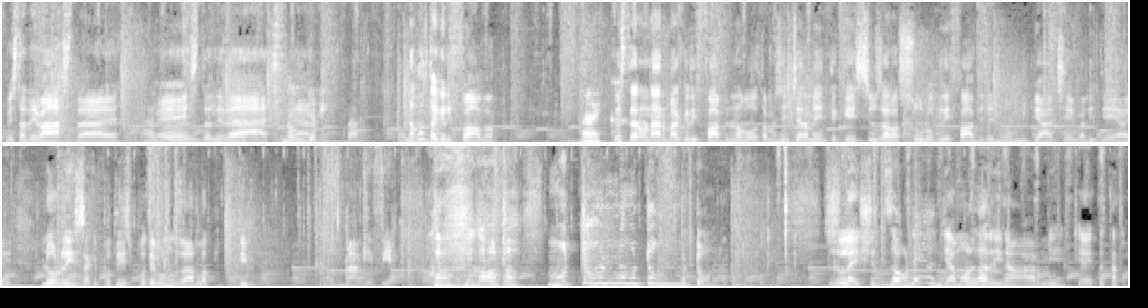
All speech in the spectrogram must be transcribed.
Questa devasta, eh. Questa devasta. Non griffa. Una volta griffava. Ecco. Questa era un'arma griffabile una volta, ma sinceramente che si usava solo griffabile non mi piaceva l'idea e l'ho resa che pote potevano usarla tutti. Ah, che fia. Che figata! Madonna, madonna, madonna. Slash zone e andiamo all'arena armi, che è questa qua.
